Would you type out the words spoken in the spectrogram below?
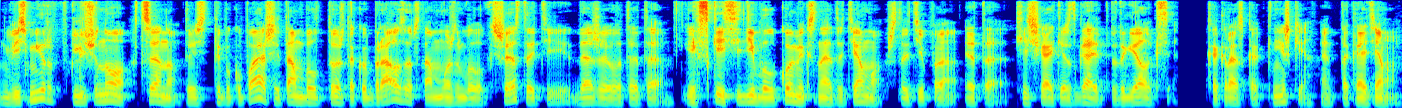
весь мир включено в цену. То есть ты покупаешь, и там был тоже такой браузер, там можно было путешествовать, и даже вот это XKCD был комикс на эту тему, что типа это Hitchhiker's Guide to the Galaxy. Как раз как книжки, это такая тема.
